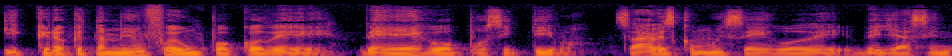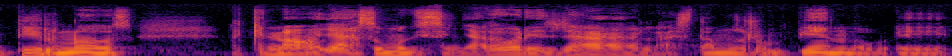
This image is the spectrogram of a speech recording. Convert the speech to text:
y creo que también fue un poco de, de ego positivo, ¿sabes? Como ese ego de, de ya sentirnos de que no, ya somos diseñadores, ya la estamos rompiendo. eh,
